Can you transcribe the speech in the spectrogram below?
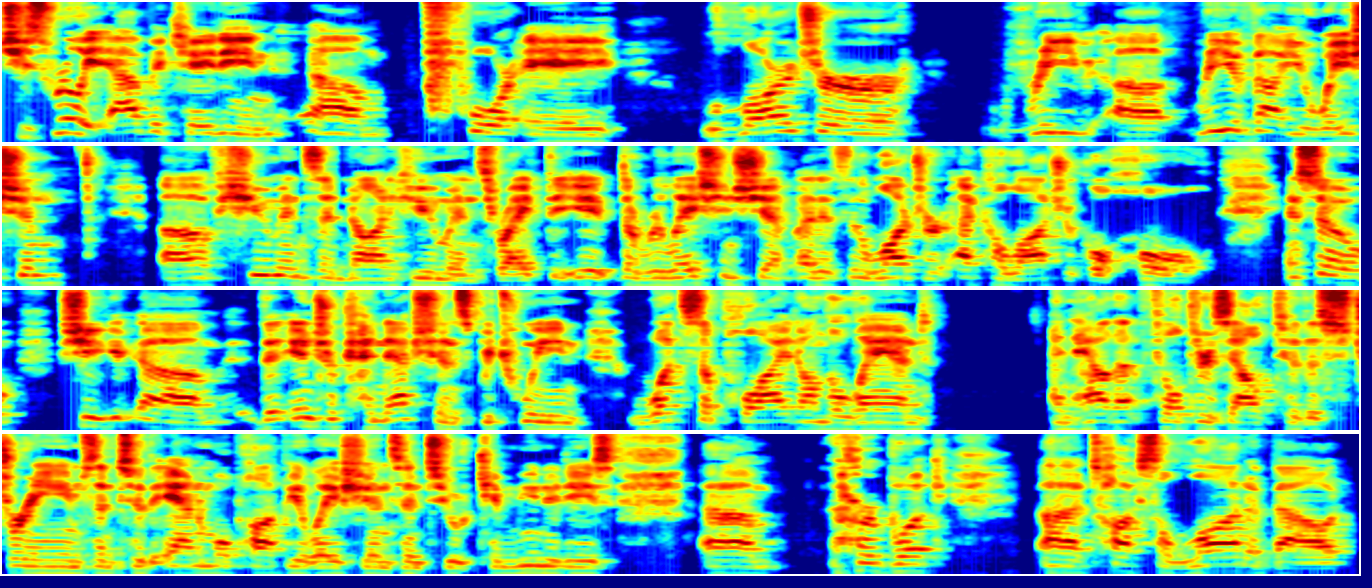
she's really advocating um, for a larger re, uh, reevaluation of humans and non-humans, right? The, the relationship, and it's a larger ecological whole. And so she, um, the interconnections between what's applied on the land and how that filters out to the streams and to the animal populations and to communities. Um, her book uh, talks a lot about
